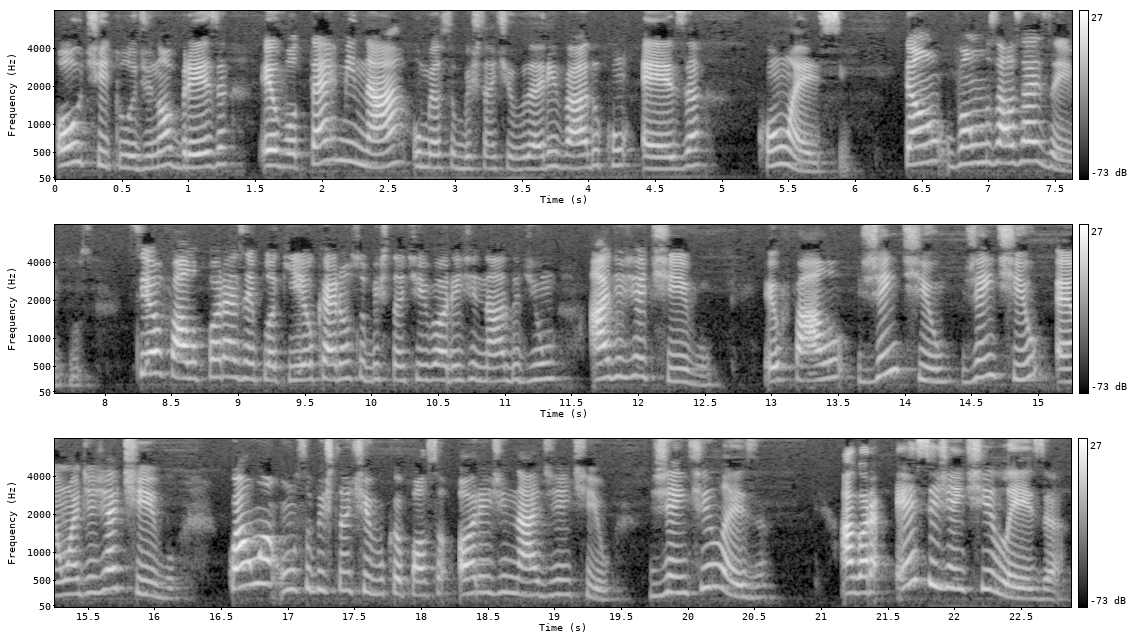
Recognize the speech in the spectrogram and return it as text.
ou título de nobreza, eu vou terminar o meu substantivo derivado com ESA com S. Então, vamos aos exemplos. Se eu falo, por exemplo, aqui, eu quero um substantivo originado de um adjetivo, eu falo gentil. Gentil é um adjetivo. Qual um substantivo que eu posso originar de gentil? Gentileza. Agora, esse gentileza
